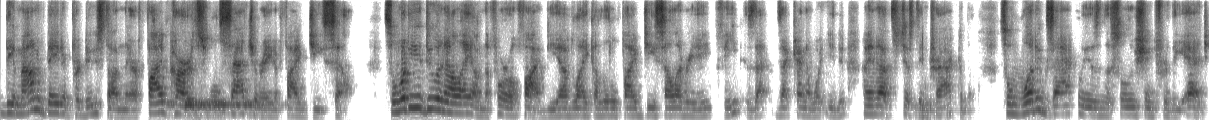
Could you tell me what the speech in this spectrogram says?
The amount of data produced on there, five cars will saturate a 5G cell. So what do you do in LA on the 405? Do you have like a little 5G cell every eight feet? Is that is that kind of what you do? I mean, that's just intractable. So what exactly is the solution for the edge?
